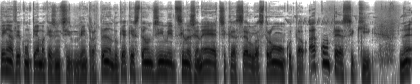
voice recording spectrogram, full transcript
tem a ver com o tema que a gente vem tratando, que é a questão de medicina genética, células-tronco tal. Acontece que né,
